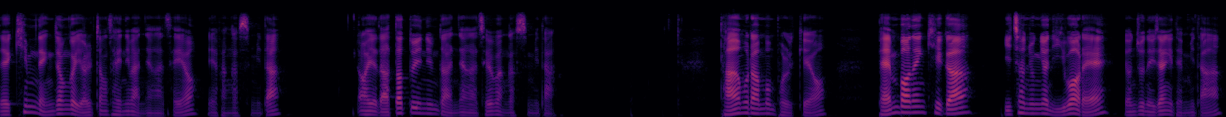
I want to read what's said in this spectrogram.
네, 킴 냉정과 열정사님 안녕하세요. 예, 반갑습니다. 아, 예, 나따뚜이님도 안녕하세요. 반갑습니다. 다음으로 한번 볼게요. 벤 버냉키가 2006년 2월에 연준 의장이 됩니다.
